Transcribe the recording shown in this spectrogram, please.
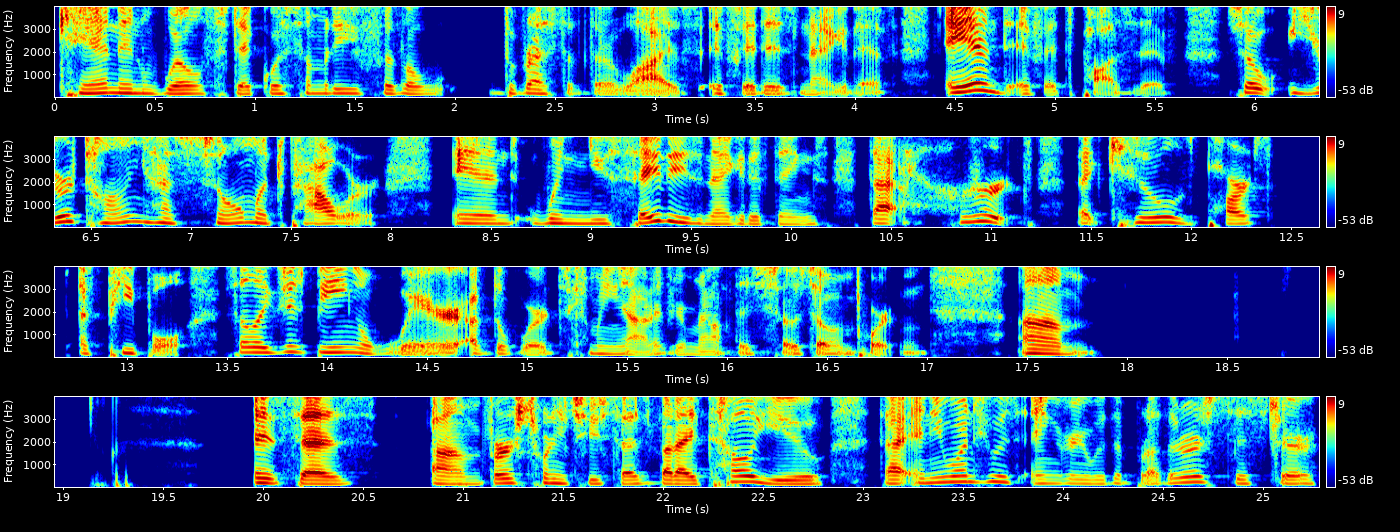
can and will stick with somebody for the the rest of their lives if it is negative and if it's positive. So your tongue has so much power and when you say these negative things that hurt, that kills parts of people. So like just being aware of the words coming out of your mouth is so so important. Um it says um, verse 22 says, But I tell you that anyone who is angry with a brother or sister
